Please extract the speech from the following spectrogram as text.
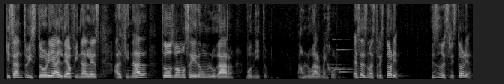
Quizá en tu historia el día final es, al final todos vamos a ir a un lugar bonito, a un lugar mejor. Esa es nuestra historia. Esa es nuestra historia.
